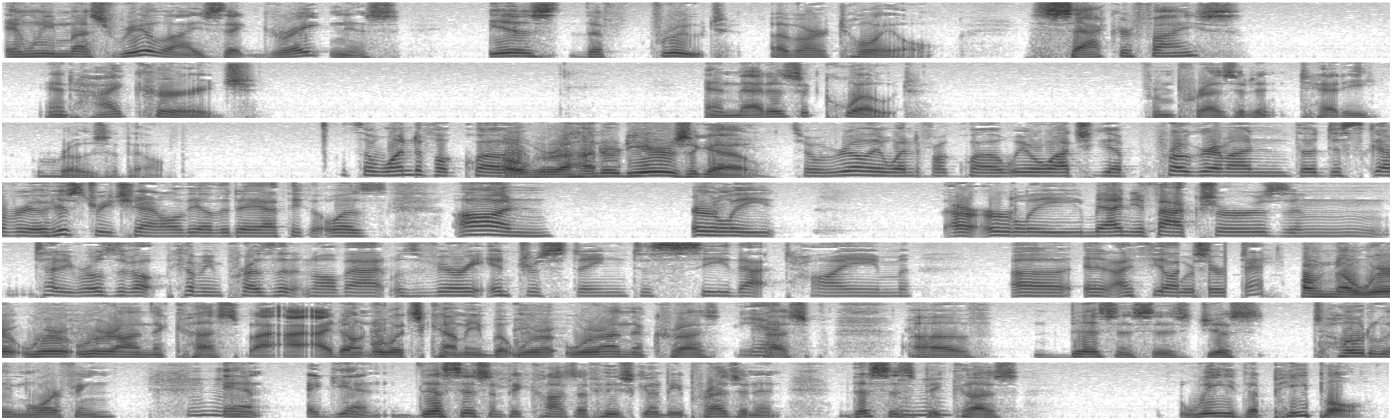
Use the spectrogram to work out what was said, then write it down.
and we must realize that greatness is the fruit of our toil, sacrifice, and high courage. And that is a quote from President Teddy Roosevelt It's a wonderful quote. over a hundred years ago. It's a really wonderful quote. We were watching a program on the Discovery of History channel the other day. I think it was on early our early manufacturers and Teddy Roosevelt becoming president and all that. It was very interesting to see that time. Uh, and I feel like we're there. Oh no, we're we're we're on the cusp. I, I don't know what's coming, but we're we're on the crus- Yeah. cusp of businesses just totally morphing. And again, this isn't because of who's going to be president. This is because we, the people,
